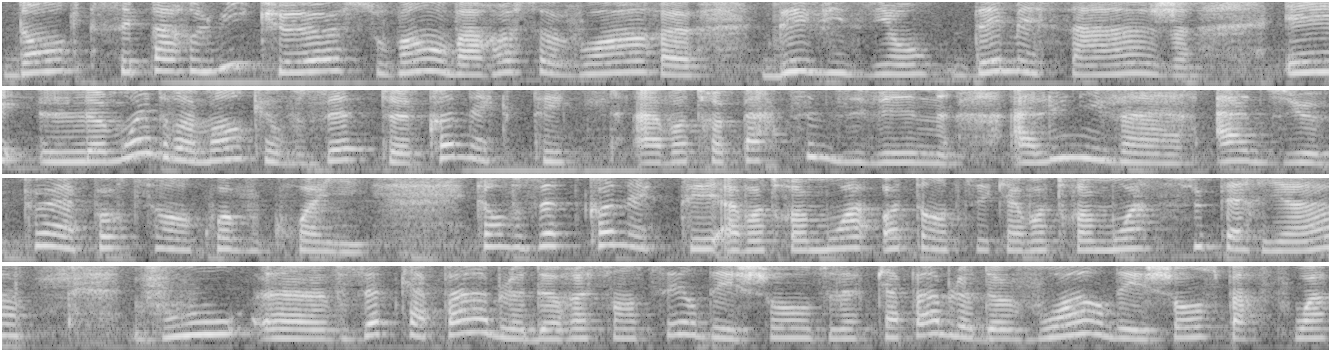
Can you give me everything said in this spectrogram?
Donc, c'est par lui que souvent on va recevoir euh, des visions, des messages. Et le moindrement que vous êtes connecté à votre partie divine, à l'univers, à Dieu, peu importe ce en quoi vous croyez, quand vous êtes connecté à votre moi authentique, à votre moi supérieur, vous, euh, vous êtes capable de ressentir des choses, vous êtes capable de voir des choses parfois.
